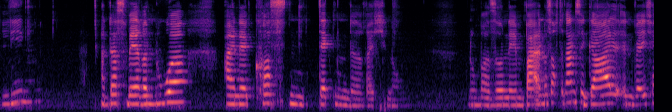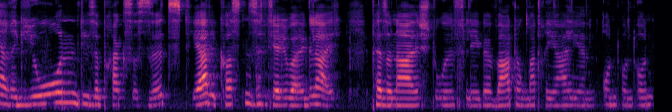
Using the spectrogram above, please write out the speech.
liegen. Und das wäre nur eine kostendeckende Rechnung. Nur mal so nebenbei. Und es ist auch ganz egal, in welcher Region diese Praxis sitzt. Ja, die Kosten sind ja überall gleich. Personal, Stuhl, Pflege, Wartung, Materialien und, und, und.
